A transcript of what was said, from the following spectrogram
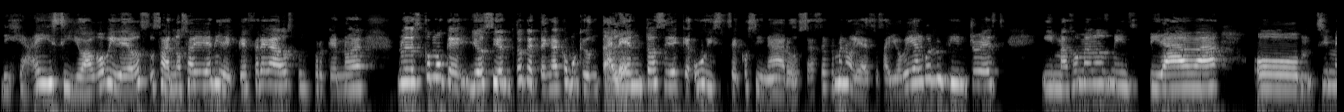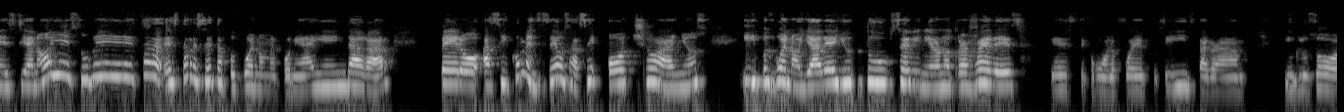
Dije, ay, si yo hago videos, o sea, no sabía ni de qué fregados, pues porque no, no es como que yo siento que tenga como que un talento así de que, uy, sé cocinar, o sea, hacer manualidades, o sea, yo veía algo en Pinterest y más o menos me inspiraba, o si me decían, oye, sube esta, esta receta, pues bueno, me ponía ahí a indagar, pero así comencé, o sea, hace ocho años, y pues bueno, ya de YouTube se vinieron otras redes, este, como lo fue, pues Instagram, incluso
